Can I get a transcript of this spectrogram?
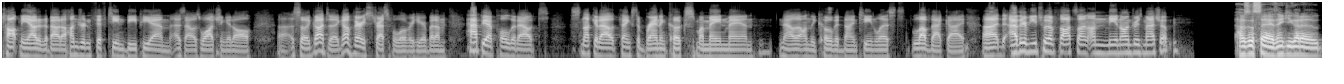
topped me out at about 115 BPM as I was watching it all. Uh, so it got it got very stressful over here, but I'm happy I pulled it out snuck it out thanks to Brandin Cooks, my main man, now on the COVID nineteen list. Love that guy. Uh, either of you two have thoughts on on me and Andre's matchup? I was gonna say, I think you got to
